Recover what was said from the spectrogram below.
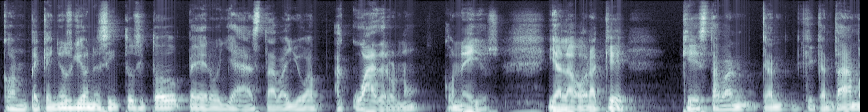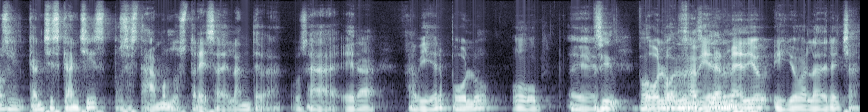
con pequeños guionecitos y todo, pero ya estaba yo a, cuadro, ¿no? Con ellos. Y a la hora que, que estaban, que cantábamos el canchis canchis, pues estábamos los tres adelante, ¿verdad? O sea, era Javier, Polo o eh, Polo, Javier en medio y yo a la derecha.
